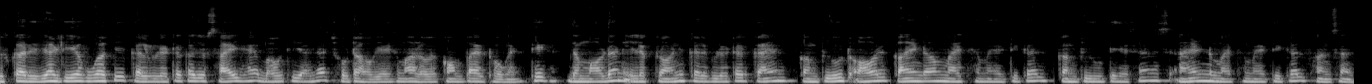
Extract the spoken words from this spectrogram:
उसका रिज़ल्ट ये हुआ कि कैलकुलेटर का जो साइज़ है बहुत ही ज़्यादा छोटा हो गया स्मॉल हो गया कॉम्पैक्ट हो गए, ठीक है? The modern electronic calculator can compute all kind of mathematical computation and mathematical function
